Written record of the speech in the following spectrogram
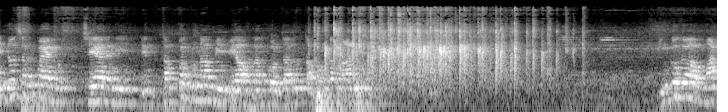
ఎన్నో సదుపాయాలు చేయాలని నేను తప్పకుండా మీ బిహాఫ్గా కోరుతాను. తప్పకుండా ఇంకొక మాట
